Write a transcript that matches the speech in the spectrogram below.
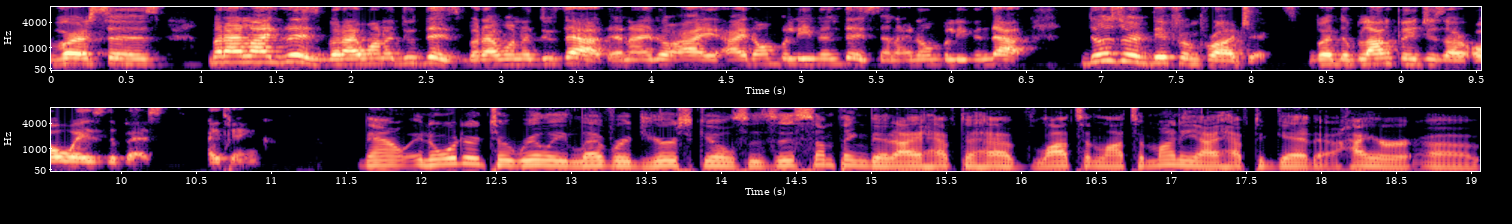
versus but i like this but i want to do this but i want to do that and i don't I, I don't believe in this and i don't believe in that those are different projects but the blank pages are always the best i think now, in order to really leverage your skills, is this something that I have to have lots and lots of money? I have to get a higher uh,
